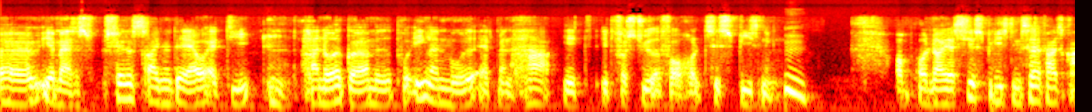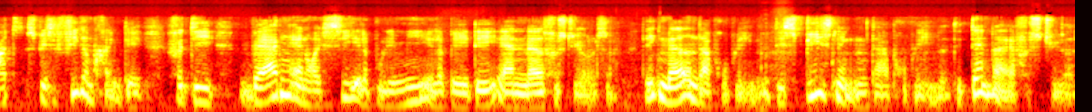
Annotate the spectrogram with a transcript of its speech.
Øh, jamen altså, fællestrækkene det er jo, at de har noget at gøre med på en eller anden måde, at man har et, et forstyrret forhold til spisning. Mm. Og, og når jeg siger spisning, så er jeg faktisk ret specifik omkring det, fordi hverken anoreksi eller bulimi eller BED er en madforstyrrelse. Det er ikke maden, der er problemet. Det er spisningen, der er problemet. Det er den, der er forstyrret.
